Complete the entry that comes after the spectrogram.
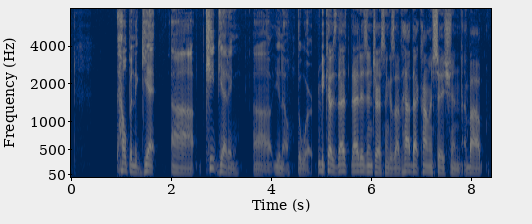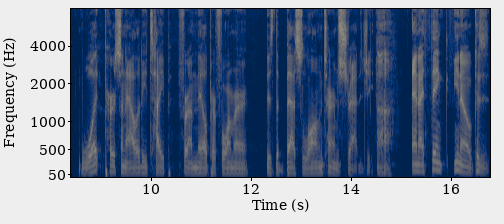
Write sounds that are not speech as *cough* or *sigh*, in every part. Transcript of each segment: helping to get, uh, keep getting, uh, you know, the work. because that that is interesting because I've had that conversation about what personality type for a male performer is the best long term strategy. Uh-huh. And I think you know because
